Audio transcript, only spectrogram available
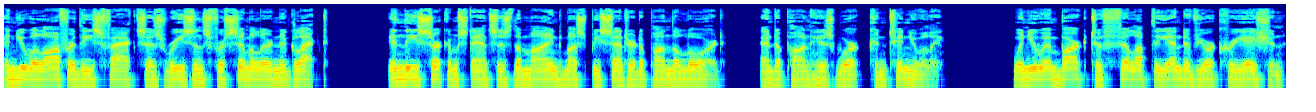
and you will offer these facts as reasons for similar neglect. In these circumstances, the mind must be centered upon the Lord and upon His work continually. When you embark to fill up the end of your creation,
